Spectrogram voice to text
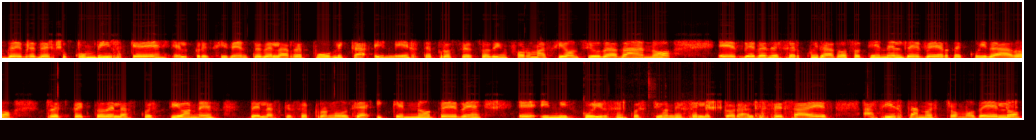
debe de sucumbir que el presidente de la República en este proceso de información ciudadano eh, debe de ser cuidadoso, tiene el deber de cuidado respecto de las cuestiones de las que se pronuncia y que no debe eh, inmiscuirse en cuestiones electorales. Esa es, así está nuestro modelo,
